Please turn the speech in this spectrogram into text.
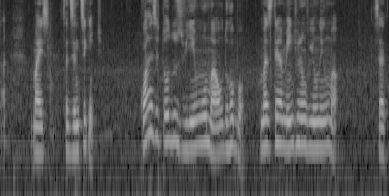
tá? Mas está dizendo o seguinte: quase todos viam o mal do robô, mas extremamente não viam nenhum mal. Certo?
